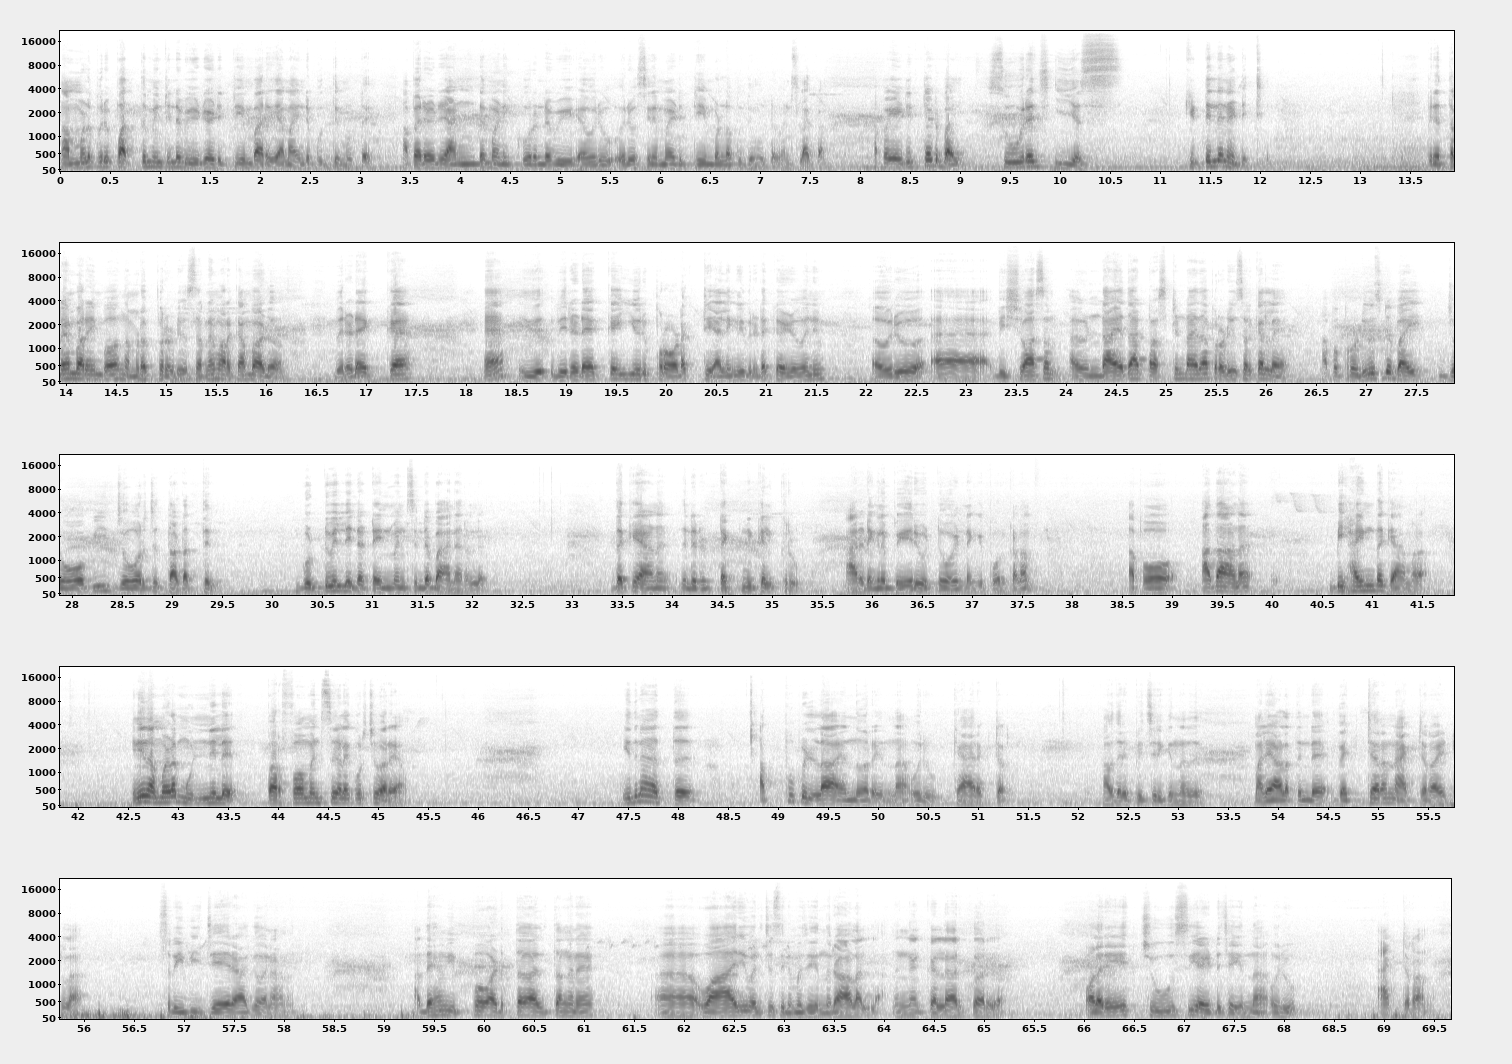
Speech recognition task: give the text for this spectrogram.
നമ്മളിപ്പോൾ ഒരു പത്ത് മിനിറ്റിന്റെ വീഡിയോ എഡിറ്റ് ചെയ്യുമ്പോൾ അറിയാം അതിന്റെ ബുദ്ധിമുട്ട്. അപ്പോൾ ഒരു രണ്ട് മണിക്കൂറിന്റെ ഒരു ഒരു സിനിമ എഡിറ്റ് ചെയ്യുമ്പോഴുള്ള ബുദ്ധിമുട്ട് മനസ്സിലാക്കാം. അപ്പോൾ edited by Sooraj E S കിട്ടില്ലൻ edit പിന്നെ ഇത്രയും പറയുമ്പോൾ നമ്മുടെ പ്രൊഡ്യൂസറിനെ മറക്കാൻ പാടുമോ ഇവരുടെയൊക്കെ ഇവരുടെയൊക്കെ ഈ ഒരു പ്രോഡക്റ്റ് അല്ലെങ്കിൽ ഇവരുടെ കഴിവനും ഒരു വിശ്വാസം ഉണ്ടായത് ആ ട്രസ്റ്റ് ഉണ്ടായത് ആ പ്രൊഡ്യൂസർക്കല്ലേ അപ്പോൾ produced by Joby George Thadathil good will എന്റർടൈൻമെന്റ്സിന്റെ ബാനറിൽ ഇതൊക്കെയാണ് ഇതിന്റെ ഒരു ടെക്നിക്കൽ ക്രൂ ആരുടെങ്കിലും പേര് വിട്ടുപോയിട്ടുണ്ടെങ്കിൽ പൊറുക്കണം. അപ്പോൾ അതാണ് ബിഹൈൻഡ് ദ ക്യാമറ ഇനി നമ്മുടെ മുന്നിൽ പെർഫോമൻസുകളെ കുറിച്ച് പറയാം. ഇതിനകത്ത് അപ്പു പിള്ള എന്ന് പറയുന്ന ഒരു ക്യാരക്ടർ അവതരിപ്പിച്ചിരിക്കുന്നത് മലയാളത്തിന്റെ വെറ്ററൻ ആക്ടറായിട്ടുള്ള ശ്രീ വിജയരാഘവനാണ്. അദ്ദേഹം ഇപ്പോൾ അടുത്ത കാലത്ത് അങ്ങനെ വാരി വലിച്ച് സിനിമ ചെയ്യുന്ന ഒരാളല്ല. നിങ്ങൾക്ക് എല്ലാവർക്കും അറിയാം. വളരെ ചൂസി ആയിട്ട് ചെയ്യുന്ന ഒരു ആക്ടറാണ്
